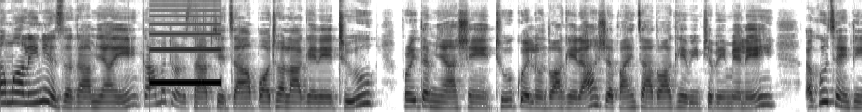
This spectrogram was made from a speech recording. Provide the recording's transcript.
ကောင်မလေးနဲ့ဇကားများရင်ကာမတော်စားဖြစ်ကြောင်းပေါ်ထွက်လာခဲ့တဲ့သူပရိသတ်များရှင်ထူးကွယ်လွန်သွားခဲ့တာရပ်ပိုင်းကြာသွားခဲ့ပြီဖြစ်ပေမဲ့လေအခုချိန်ထိ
